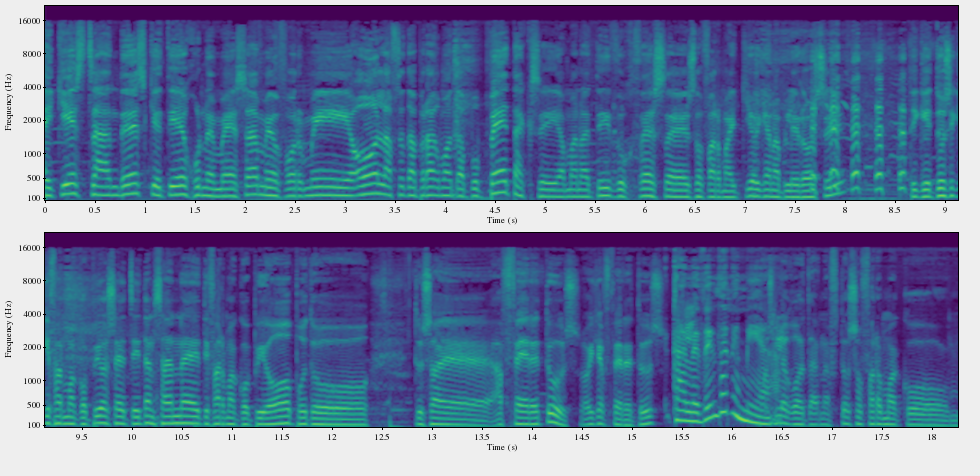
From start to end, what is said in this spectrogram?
Γυναικείες τσάντες και τι έχουν μέσα με αφορμή όλα αυτά τα πράγματα που πέταξε η Αμανατίδου χθες στο φαρμακείο για να πληρώσει. την κοιτούσε και η φαρμακοποιός έτσι. Ήταν σαν ε, τη φαρμακοποιό από το, τους ε, αυθαίρετους. Όχι αυθαίρετους. Καλέ, δεν ήταν η μία. Πώς λεγόταν αυτός ο φαρμακο.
